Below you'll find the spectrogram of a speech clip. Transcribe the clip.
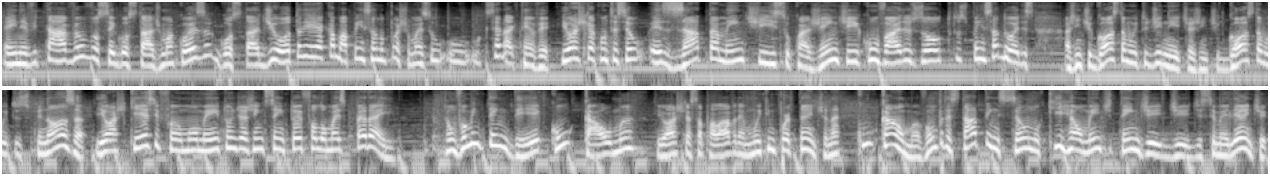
é inevitável você gostar de uma coisa, gostar de outra e acabar pensando, poxa, mas o, o, o, que será que tem a ver? E eu acho que aconteceu exatamente isso com a gente e com vários outros pensadores. A gente gosta muito de Nietzsche, a gente gosta muito de Spinoza, e eu acho que esse foi o momento onde a gente sentou e falou, mas peraí, então vamos entender com calma, eu acho que essa palavra é muito importante, né? Com calma, vamos prestar atenção no que realmente tem de, de, de semelhante,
